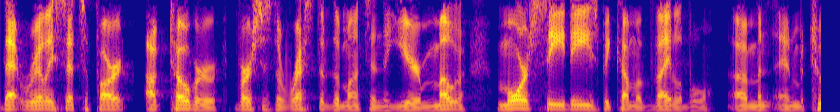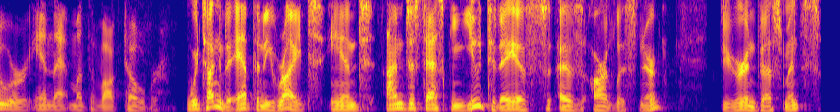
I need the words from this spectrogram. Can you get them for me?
that really sets apart October versus the rest of the months in the year. More, more CDs become available um, and mature in that month of October. We're talking to Anthony Wright, and I'm just asking you today, as as our listener, do your investments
